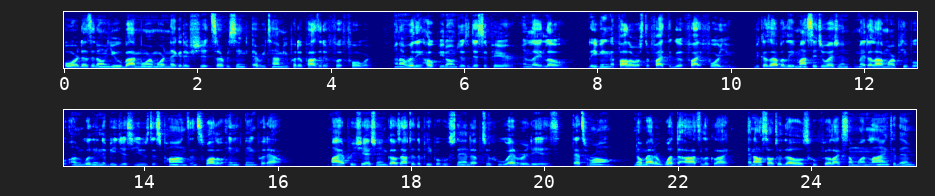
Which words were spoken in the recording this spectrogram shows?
or does it own you by more and more negative shit surfacing every time you put a positive foot forward. And I really hope you don't just disappear and lay low leaving the followers to fight the good fight for you. Because I believe my situation made a lot more people unwilling to be just used as pawns and swallow anything put out. My appreciation goes out to the people who stand up to whoever it is that's wrong, no matter what the odds look like. And also to those who feel like someone lying to them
